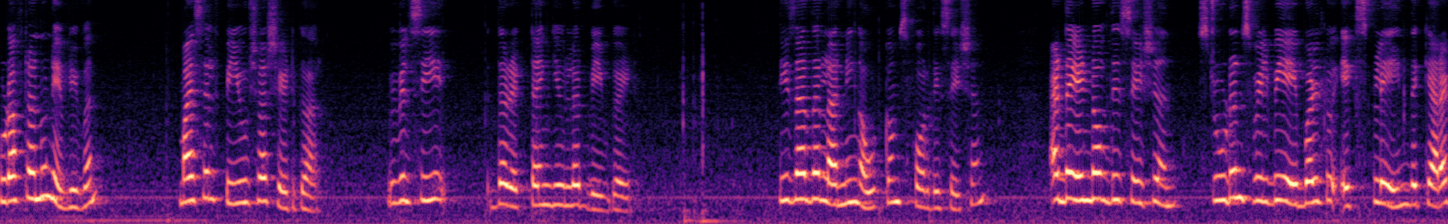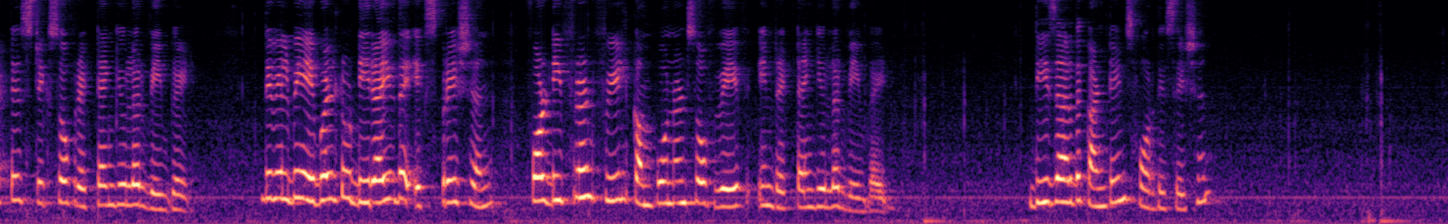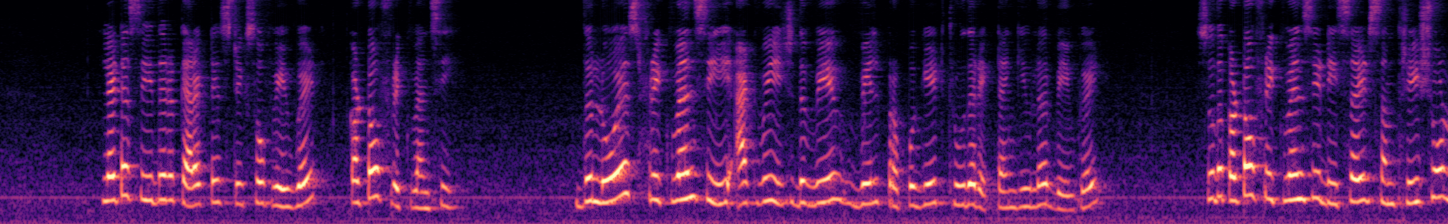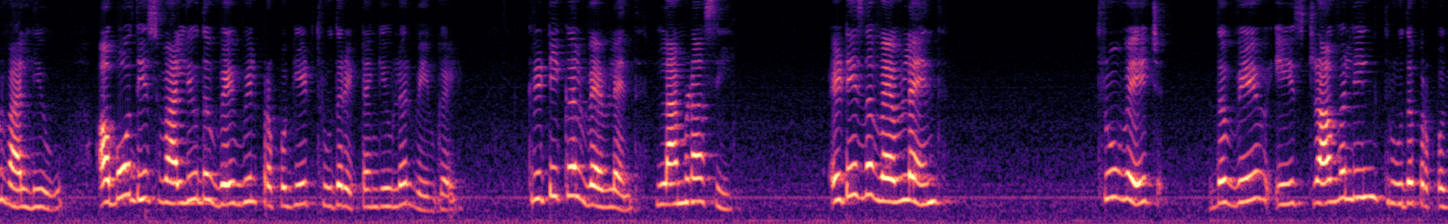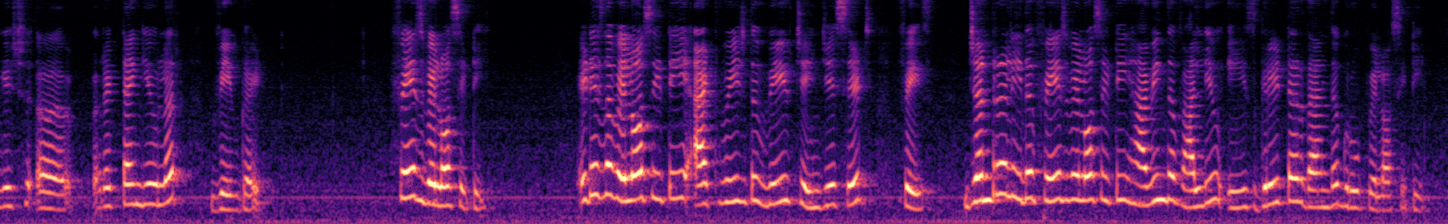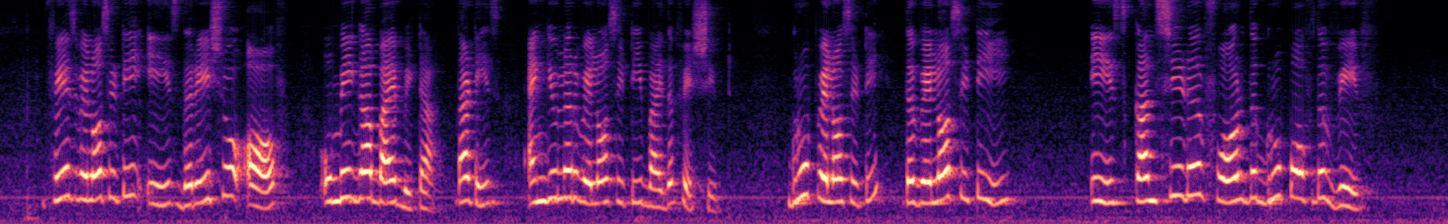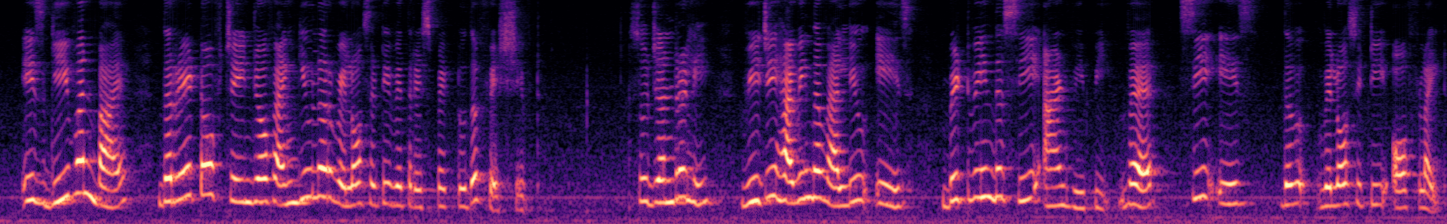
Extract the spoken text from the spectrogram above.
Good afternoon everyone. Myself Piyusha Shetgar. We will see the rectangular waveguide. These are the learning outcomes for this session. At the end of this session, students will be able to explain the characteristics of rectangular waveguide. They will be able to derive the expression for different field components of wave in rectangular waveguide. These are the contents for this session. Let us see the characteristics of waveguide. Cutoff frequency. The lowest frequency at which the wave will propagate through the rectangular waveguide. So the cutoff frequency decides some threshold value. Above this value the wave will propagate through the rectangular waveguide. Critical wavelength lambda c. It is the wavelength through which the wave is traveling through the propagation uh, rectangular waveguide. Phase velocity. It is the velocity at which the wave changes its phase. Generally, the phase velocity having the value is greater than the group velocity. Phase velocity is the ratio of omega by beta that is angular velocity by the phase shift. Group velocity, the velocity is considered for the group of the wave is given by the rate of change of angular velocity with respect to the phase shift. So, generally Vg having the value is between the c and Vp where c is the velocity of light.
